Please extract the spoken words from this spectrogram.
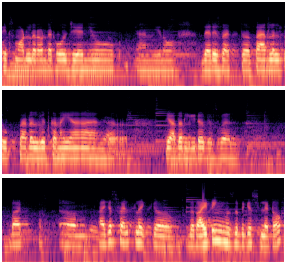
it's modeled around that whole JNU, and you know there is that uh, parallel to parallel with Kanhaiya and Yeah. uh, the other leaders as well. But um, I just felt like uh, the writing was the biggest let off,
